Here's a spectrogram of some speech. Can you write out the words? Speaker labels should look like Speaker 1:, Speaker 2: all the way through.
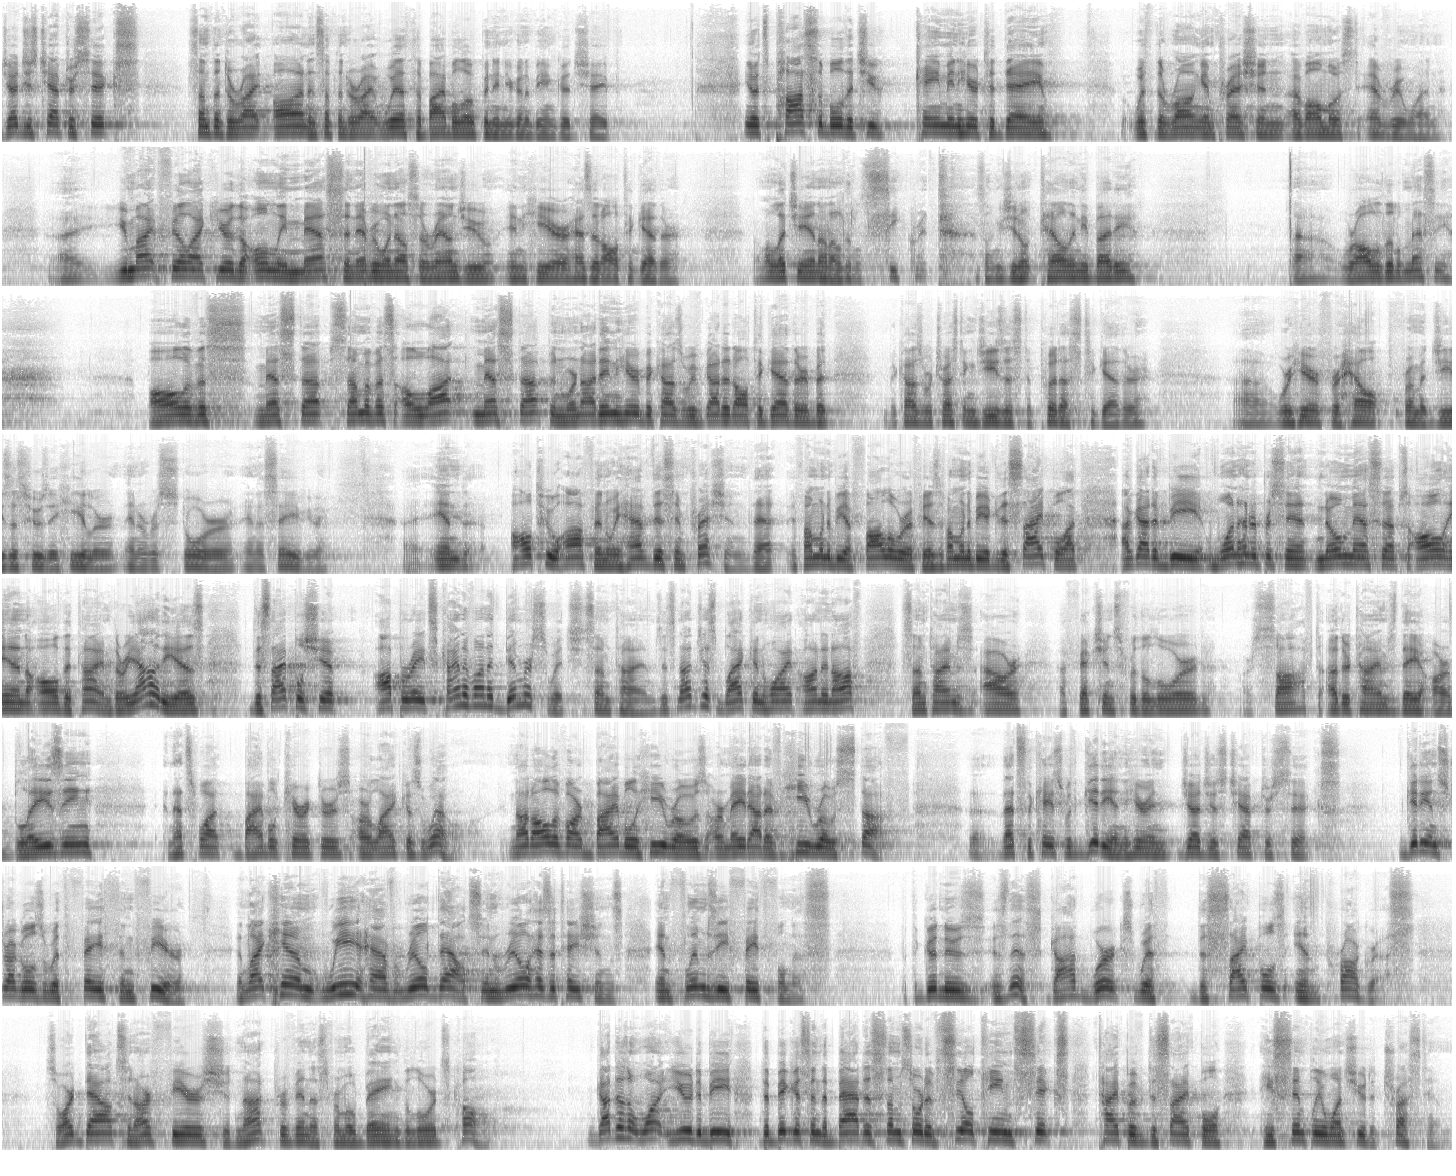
Speaker 1: Judges chapter 6, something to write on and something to write with, a Bible open, and you're going to be in good shape. You know, it's possible that you came in here today with the wrong impression of almost everyone. Uh, you might feel like you're the only mess and everyone else around you in here has it all together. I'm going to let you in on a little secret, as long as you don't tell anybody. Uh, we're all a little messy. All of us messed up. Some of us a lot messed up, and we're not in here because we've got it all together, but because we're trusting Jesus to put us together. Uh, we're here for help from a Jesus who's a healer and a restorer and a savior. Uh, and all too often we have this impression that if I'm going to be a follower of His, if I'm going to be a disciple, I've, I've got to be 100% no mess ups, all in all the time. The reality is, discipleship operates kind of on a dimmer switch sometimes. It's not just black and white, on and off. Sometimes our affections for the Lord are soft, other times they are blazing. And that's what Bible characters are like as well. Not all of our Bible heroes are made out of hero stuff. Uh, that's the case with Gideon here in Judges chapter 6. Gideon struggles with faith and fear. And like him, we have real doubts and real hesitations and flimsy faithfulness. But the good news is this God works with disciples in progress. So our doubts and our fears should not prevent us from obeying the Lord's call. God doesn't want you to be the biggest and the baddest, some sort of SEAL Team 6 type of disciple. He simply wants you to trust Him.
